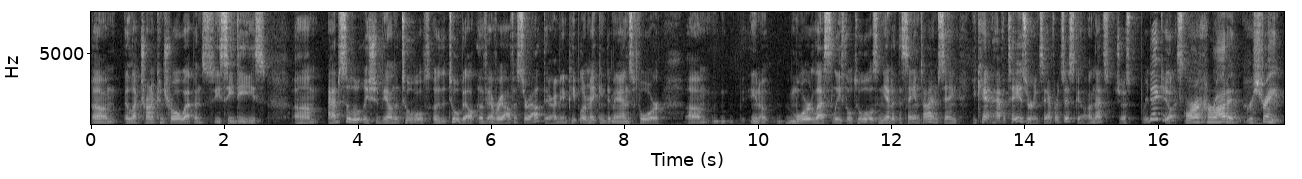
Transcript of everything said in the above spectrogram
Um, electronic control weapons ecds um, absolutely should be on the tools or uh, the tool belt of every officer out there. I mean, people are making demands for um, you know more or less lethal tools, and yet at the same time saying you can't have a taser in San Francisco, and that's just ridiculous. Or a carotid restraint.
